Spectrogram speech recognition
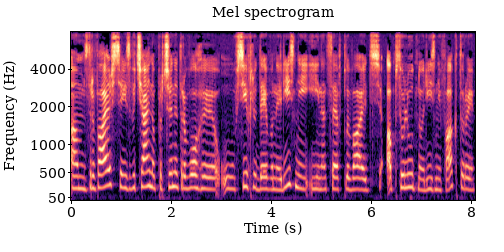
um, зриваєшся. І, звичайно, причини тривоги у всіх людей вони різні, і на це впливають абсолютно різні фактори.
